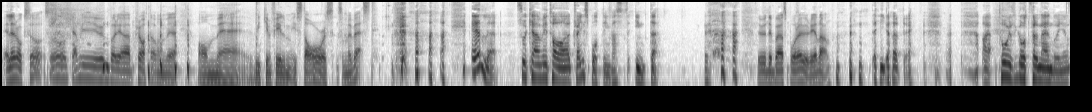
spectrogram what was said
Eller också så kan vi ju börja prata om, eh, om eh, vilken film i Star Wars som är bäst. Eller så kan vi ta Trainspotting fast inte. Du, det börjar spåra ur redan. Det gör det. Ah, ja, tåget är gott för den här ändringen.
